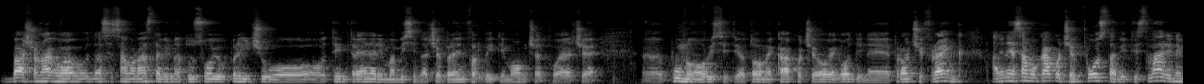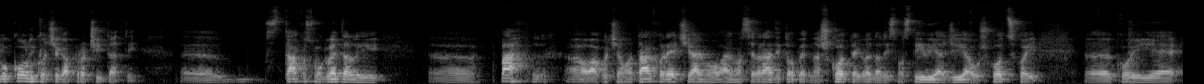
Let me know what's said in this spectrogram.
baš onako da se samo nastavi na tu svoju priču o, o tim trenerima, mislim da će Brentford biti momčad koja će puno ovisiti o tome kako će ove godine proći Frank, ali ne samo kako će postaviti stvari, nego koliko će ga pročitati. Tako smo gledali, pa ako ćemo tako reći, ajmo, ajmo se vratiti opet na Škote, gledali smo Stevie Gia u Škotskoj, koji je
